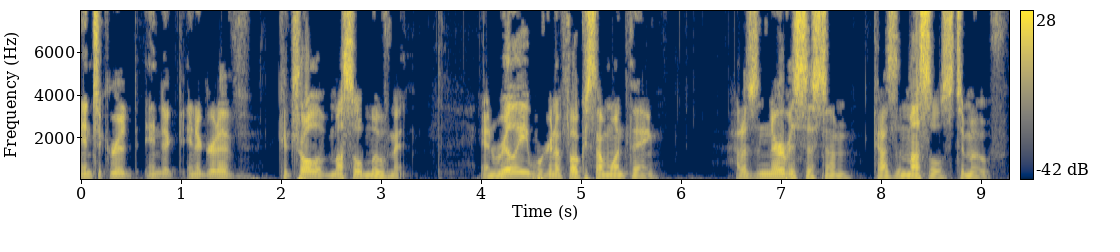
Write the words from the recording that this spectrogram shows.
integrative control of muscle movement. And really, we're going to focus on one thing. How does the nervous system cause the muscles to move?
